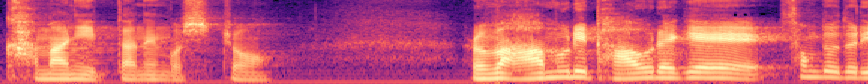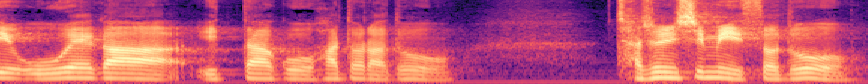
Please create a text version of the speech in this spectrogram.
가만히 있다는 것이죠. 여러분 아무리 바울에게 성도들이 오해가 있다고 하더라도 자존심이 있어도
